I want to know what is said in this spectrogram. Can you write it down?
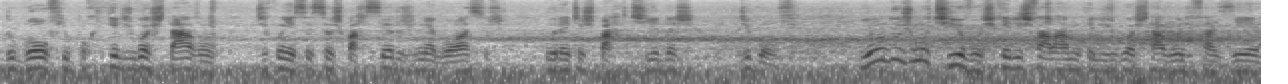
do golfe, o porquê eles gostavam de conhecer seus parceiros de negócios durante as partidas de golfe. E um dos motivos que eles falavam que eles gostavam de fazer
